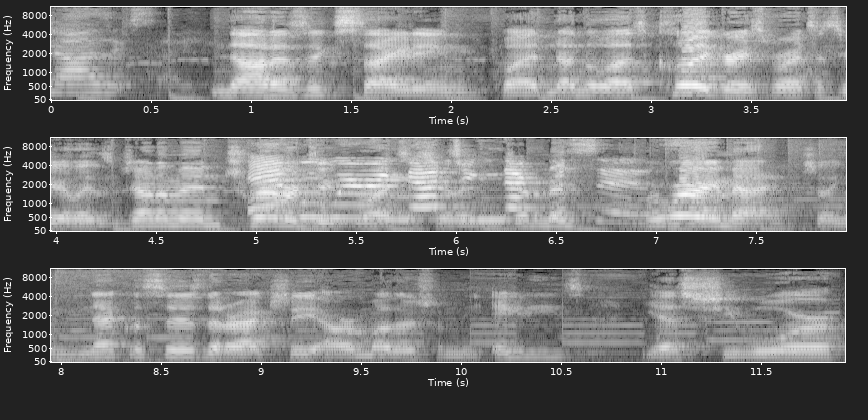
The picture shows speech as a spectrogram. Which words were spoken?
Not as exciting. not as exciting, but nonetheless, Chloe Grace Moretz is here, ladies and gentlemen. Trevor we're Duke Moretz is here, ladies and gentlemen. necklaces. We're wearing matching necklaces that are actually our mothers from the 80s. Yes, she wore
